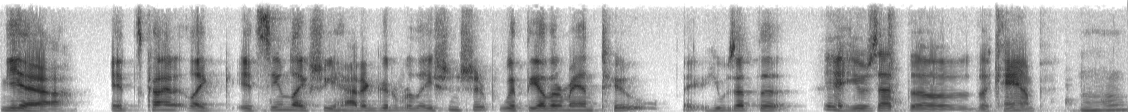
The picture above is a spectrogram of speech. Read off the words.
yeah, it's kind of like it seemed like she had a good relationship with the other man too. Like, He was at the. Yeah, he was at the the camp. hmm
